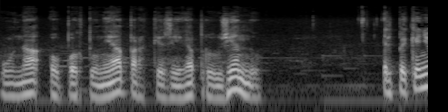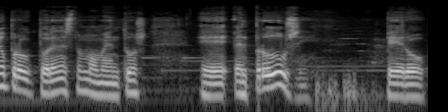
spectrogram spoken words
una oportunidad para que siga produciendo. El pequeño productor en estos momentos, eh, él produce, pero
